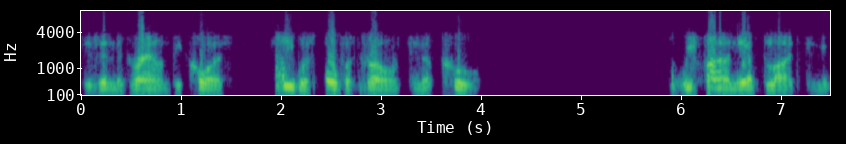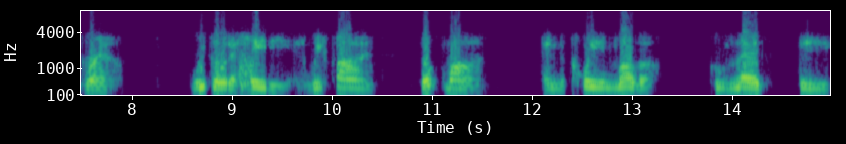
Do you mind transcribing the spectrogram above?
is in the ground because he was overthrown in a coup. We find their blood in the ground. We go to Haiti and we find Boukman and the Queen Mother who led the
